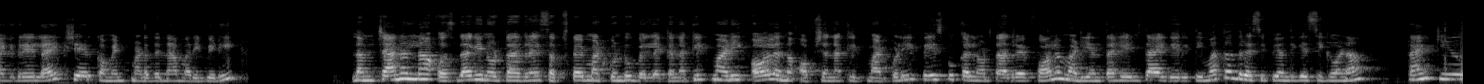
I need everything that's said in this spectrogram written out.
ಆಗಿದ್ರೆ ಲೈಕ್ ಶೇರ್ ಕಮೆಂಟ್ ಮಾಡೋದನ್ನ ಮರಿಬೇಡಿ. ನಮ್ ಚಾನೆಲ್ನ ಹೊಸದಾಗಿ ನೋಡ್ತಾ ಇದ್ರೆ ಸಬ್ಸ್ಕ್ರೈಬ್ ಮಾಡ್ಕೊಂಡು ಬೆಲ್ಲೈಕನ್ನ ಕ್ಲಿಕ್ ಮಾಡಿ ಆಲ್ ಅನ್ನೋ ಆಪ್ಷನ್ನ ಕ್ಲಿಕ್ ಮಾಡ್ಕೊಳ್ಳಿ. ಫೇಸ್ಬುಕ್ ಅಲ್ಲಿ ನೋಡ್ತಾ ಇದ್ರೆ ಫಾಲೋ ಮಾಡಿ ಅಂತ ಹೇಳ್ತಾ ಇದೇ ರೀತಿ ಮತ್ತೊಂದು ರೆಸಿಪಿಯೊಂದಿಗೆ ಸಿಗೋಣ. ಥ್ಯಾಂಕ್ ಯು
